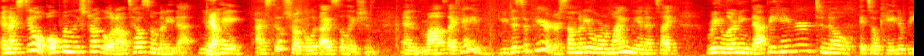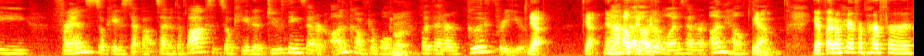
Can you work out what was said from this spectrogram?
And I still openly struggle, and I'll tell somebody that. You know, Yeah. hey, I still struggle with isolation. And Ma's like, hey, you disappeared, or somebody will remind me, and it's like relearning that behavior to know it's okay to be friends. It's okay to step outside of the box. It's okay to do things that are uncomfortable, Right. but that are good for you. Yeah. Yeah. In Not a healthy the way. other ones that are unhealthy. Yeah. Yeah. If I don't hear from her for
